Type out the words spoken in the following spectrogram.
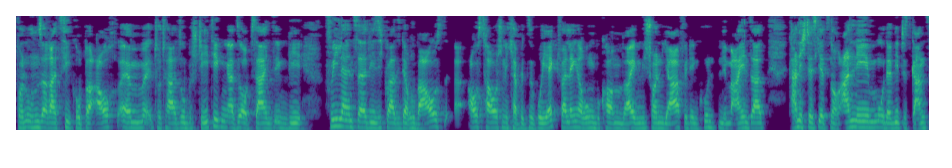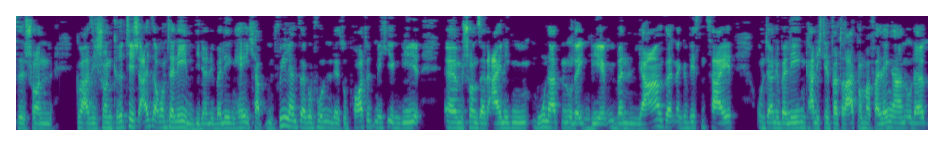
von unserer Zielgruppe auch ähm, total so bestätigen. Also ob seien es irgendwie Freelancer, die sich quasi darüber aus, äh, austauschen. Ich habe jetzt eine Projektverlängerung bekommen, war irgendwie schon ein Jahr für den Kunden im Einsatz. Kann ich das jetzt noch annehmen oder wird das Ganze schon quasi schon kritisch, als auch Unternehmen, die dann überlegen, hey, ich habe einen Freelancer gefunden, der supportet mich irgendwie ähm, schon seit einigen Monaten oder irgendwie über ein Jahr, seit einer gewissen Zeit und dann überlegen, kann ich den Vertrag nochmal verlängern oder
